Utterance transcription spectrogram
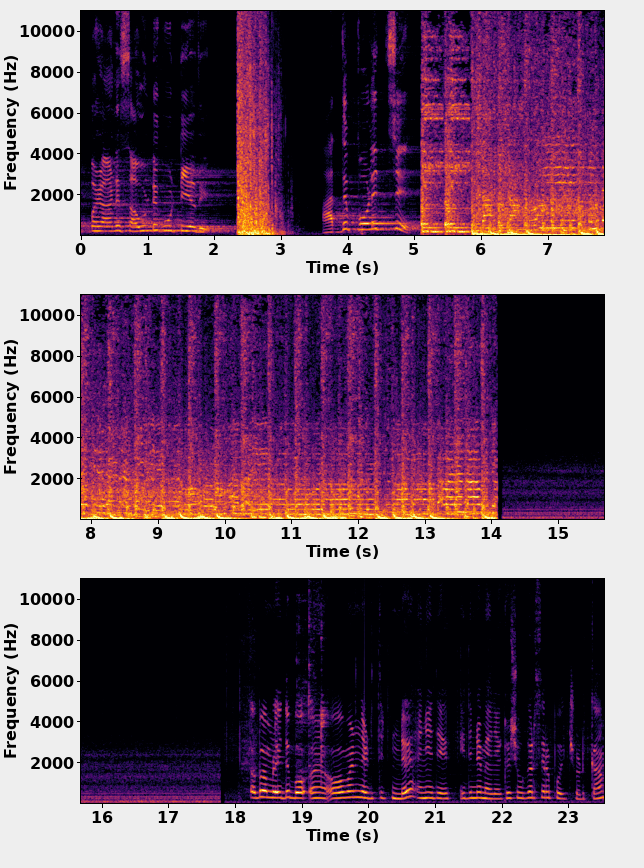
ഇപ്പോഴാണ് സൗണ്ട് കൂട്ടിയത്. അത് പൊളിച്ച്. അപ്പോൾ നമ്മൾ ഇത് ഓവനിൽ എടുത്തിട്ടുണ്ട്. ഇനി ഇതിന്റെ ഇതിന്റെ മേലേക്ക് ഷുഗർ സിറപ്പ് ഒഴിച്ചു കൊടുക്കാം.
